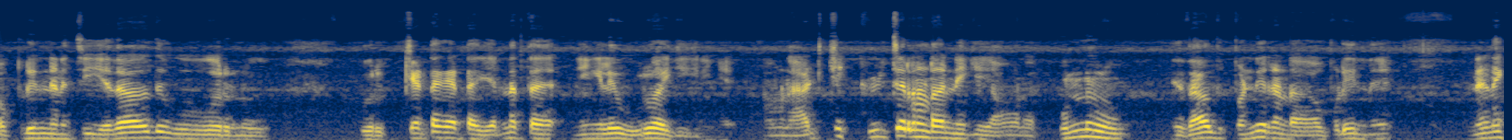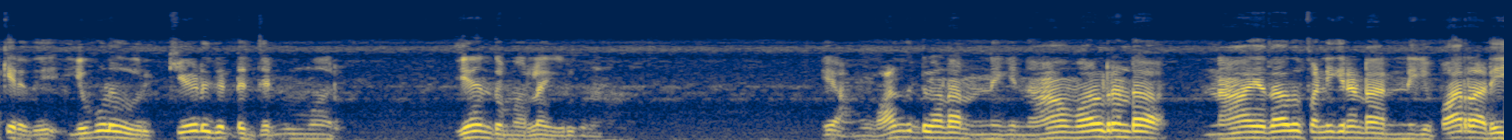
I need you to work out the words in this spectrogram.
அப்படின்னு நினச்சி ஏதாவது ஒரு ஒரு கெட்ட கெட்ட எண்ணத்தை நீங்களே உருவாக்கிக்கிறீங்க. அவனை அடித்து கிழிச்சிட்றேன்டா இன்னைக்கு. அவனை கொன்று ஏதாவது பண்ணிடுறேன்டா அப்படின்னு நினைக்கிறது எவ்வளோ ஒரு கேடுகட்ட ஜென்மமாக இருக்கும். ஏன் இந்த மாதிரிலாம் இருக்கணும் ஏ அவன் வாழ்ந்துட்டு இருக்கான்டா இன்னைக்கு. நான் வாழ்கிறேன்டா நான் ஏதாவது பண்ணிக்கிறேன்டா. இன்னைக்கு பாடுறாடி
